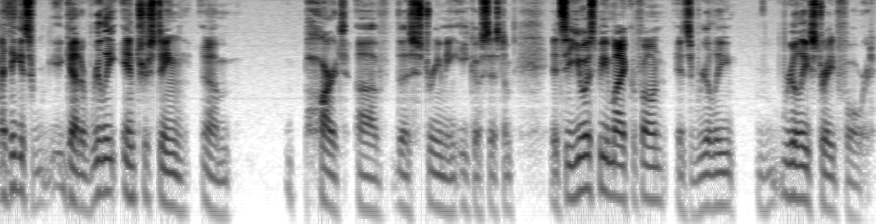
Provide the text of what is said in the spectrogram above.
I think it's got a really interesting um, part of the streaming ecosystem. It's a USB microphone. It's really, really straightforward.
